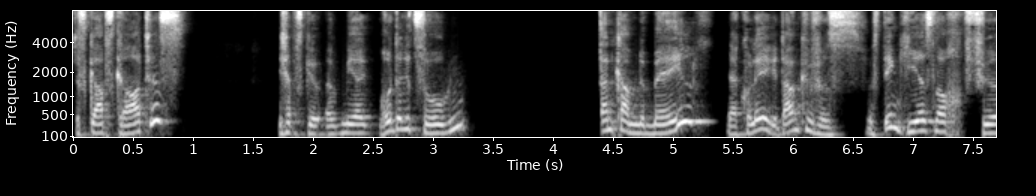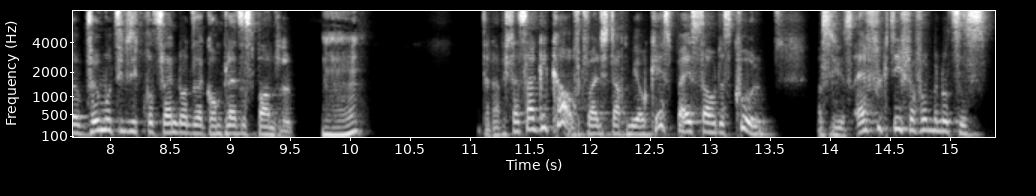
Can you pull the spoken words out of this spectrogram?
Das gab es gratis. Ich habe es äh, mir runtergezogen dann kam eine Mail, ja Kollege, danke fürs, fürs Ding, hier ist noch für 75% unser komplettes Bundle. Mhm. Dann habe ich das halt gekauft, weil ich dachte mir, okay, Spaced Out ist cool. Was ich jetzt effektiv davon benutze, ist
